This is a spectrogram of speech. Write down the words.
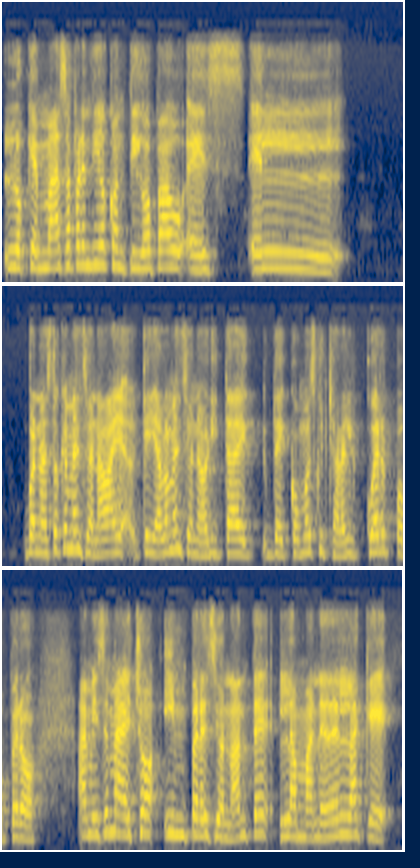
lo que más he aprendido contigo, Pau, es el, bueno, esto que mencionaba, que ya lo mencioné ahorita, de, cómo escuchar el cuerpo, pero a mí se me ha hecho impresionante la manera en la que,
